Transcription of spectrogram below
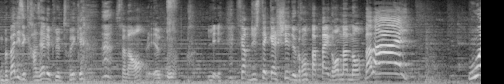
On peut pas les écraser avec le truc Ce serait marrant. Les, euh, les, faire du steak haché de grand-papa et grand-maman. Bye bye Ouais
